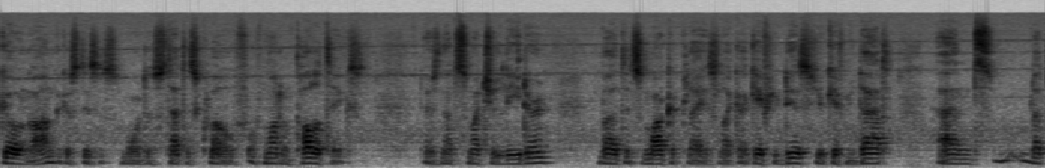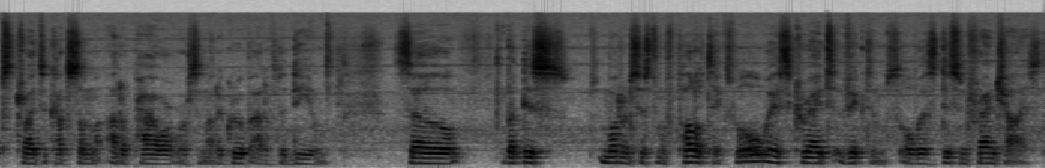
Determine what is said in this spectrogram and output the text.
going on, because this is more the status quo of, of modern politics, there's not so much a leader, but it's a marketplace, like I give you this, you give me that, and let's try to cut some other power or some other group out of the deal. So, but this modern system of politics will always create victims, always disenfranchised,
